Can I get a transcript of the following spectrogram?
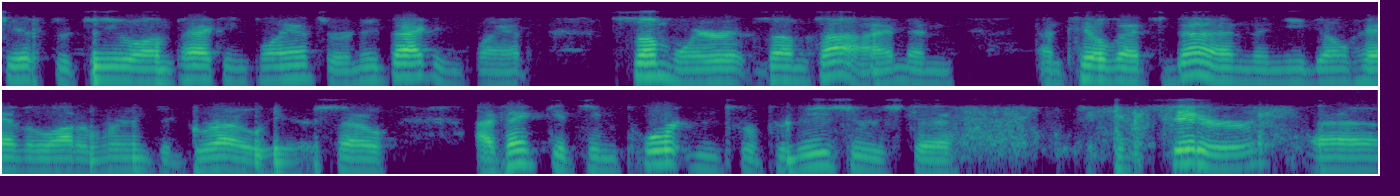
shift or two on packing plants or a new packing plant somewhere at some time, and until that's done, then you don't have a lot of room to grow here. So I think it's important for producers to to consider uh,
